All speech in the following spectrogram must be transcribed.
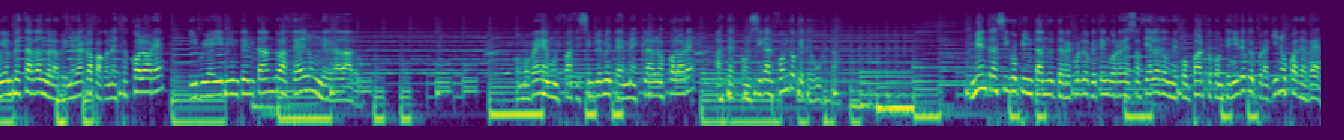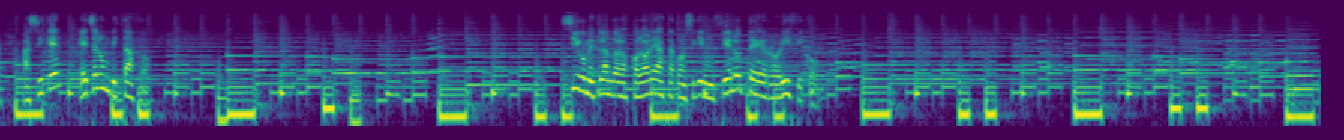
Voy a empezar dando la primera capa con estos colores y voy a ir intentando hacer un degradado. Como ves es muy fácil, simplemente mezclar los colores hasta que consiga el fondo que te gusta. Mientras sigo pintando te recuerdo que tengo redes sociales donde comparto contenido que por aquí no puedes ver, así que échale un vistazo. Sigo mezclando los colores hasta conseguir un cielo terrorífico.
